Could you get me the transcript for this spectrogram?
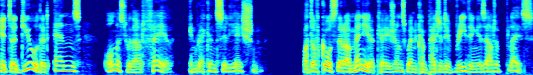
It's a duel that ends, almost without fail, in reconciliation. But of course there are many occasions when competitive breathing is out of place.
